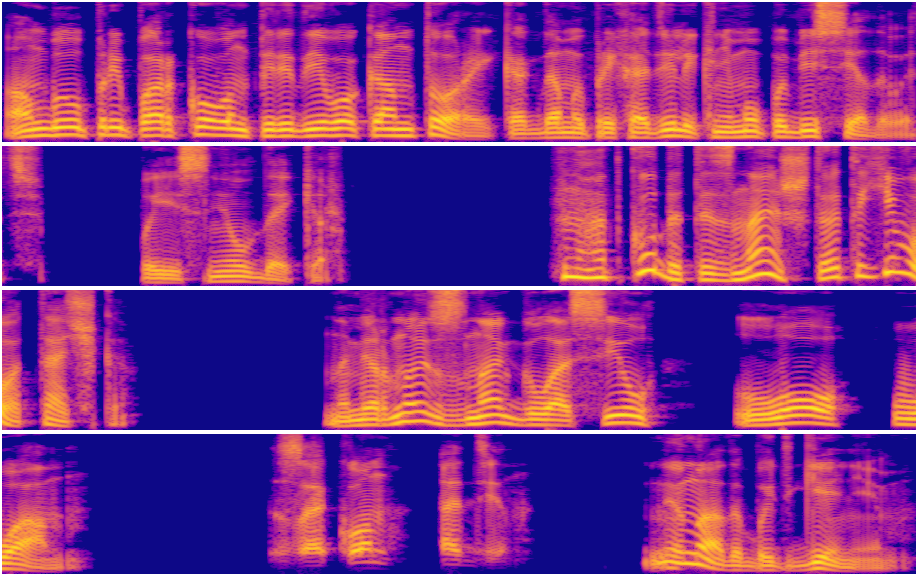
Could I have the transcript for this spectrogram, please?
Он был припаркован перед его конторой, когда мы приходили к нему побеседовать», — пояснил Деккер. «Но откуда ты знаешь, что это его тачка?» Номерной знак гласил «Ло Уан». Закон один. Не надо быть гением.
